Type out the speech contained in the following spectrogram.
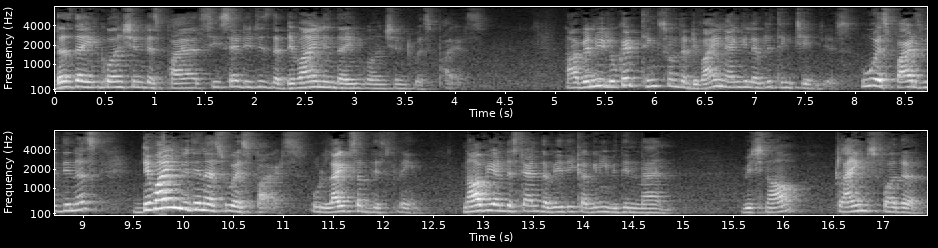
does the inconscient aspire? She said it is the divine in the inconscient who aspires. Now, when we look at things from the divine angle, everything changes. Who aspires within us? Divine within us who aspires, who lights up this flame. Now we understand the Vedic Agni within man, which now climbs further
